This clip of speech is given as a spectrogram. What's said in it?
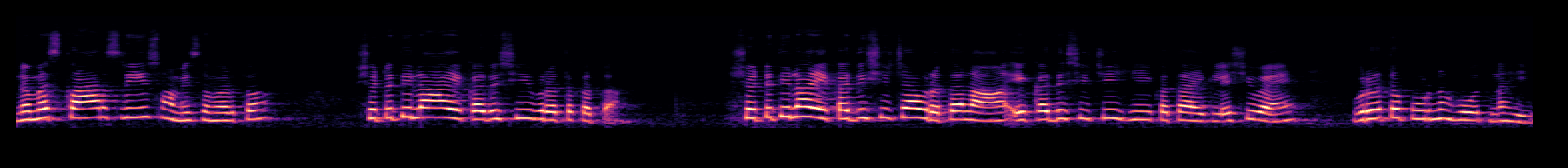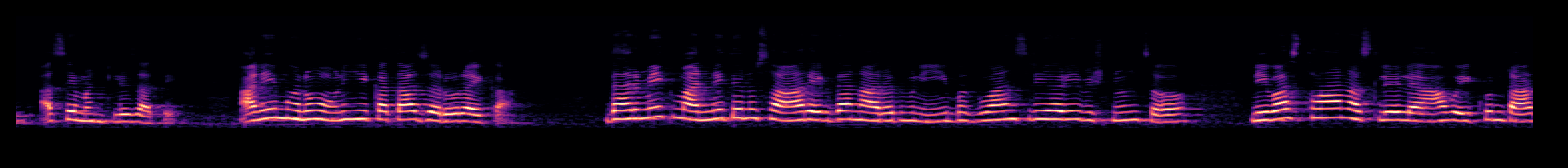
नमस्कार श्री स्वामी समर्थ. षटतीला एकादशी व्रतकथा. षटतीला एकादशीच्या व्रताला एकादशीची ही कथा ऐकल्याशिवाय व्रत पूर्ण होत नाही असे म्हटले जाते. आणि म्हणून ही कथा जरूर ऐका. धार्मिक मान्यतेनुसार एकदा नारद मुनी भगवान श्रीहरी विष्णूंचं निवासस्थान असलेल्या वैकुंठात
